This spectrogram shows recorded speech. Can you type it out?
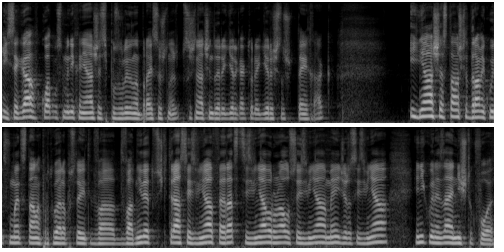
И сега, когато го смениха, нямаше да си позволи да направи също, същия начин да реагира, както реагираше срещу Тенхак. И нямаше станащи драми, които в момента станаха в Португалия последните два, два дни, дето всички трябва да се извиняват, федерацията се извинява, Роналдо се извинява, менеджера се извинява и никой не знае нищо какво е.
